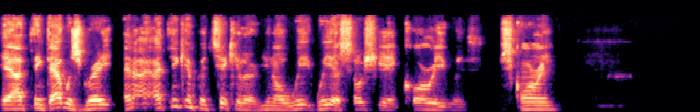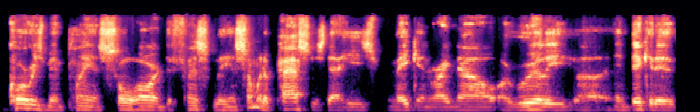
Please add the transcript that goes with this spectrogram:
Yeah, I think that was great, and I, I think in particular, you know, we we associate Corey with scoring, Corey's been playing so hard defensively, and some of the passes that he's making right now are really uh, indicative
